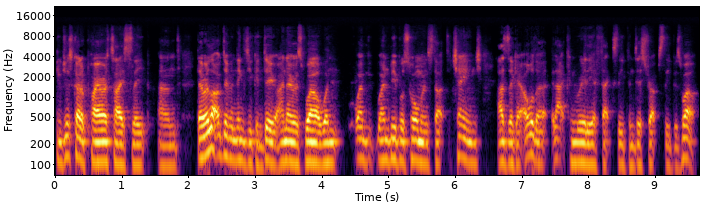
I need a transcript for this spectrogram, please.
You've just got to prioritize sleep and there are a lot of different things you can do. I know as well when when when people's hormones start to change as they get older that can really affect sleep and disrupt sleep as well.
